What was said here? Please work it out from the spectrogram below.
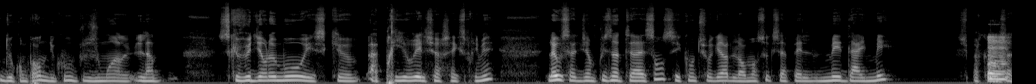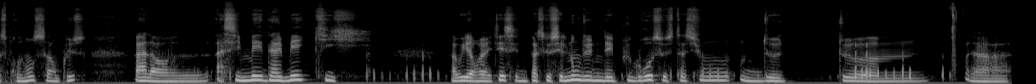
de comprendre du coup plus ou moins ce que veut dire le mot et ce que a priori il cherche à exprimer. Là où ça devient plus intéressant, c'est quand tu regardes leur morceau qui s'appelle Medaime. Je sais pas comment Hum. ça se prononce ça en plus. Alors, euh, ah si, Medaime qui? Ah oui, en réalité, c'est parce que c'est le nom d'une des plus grosses stations de, de euh, à,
